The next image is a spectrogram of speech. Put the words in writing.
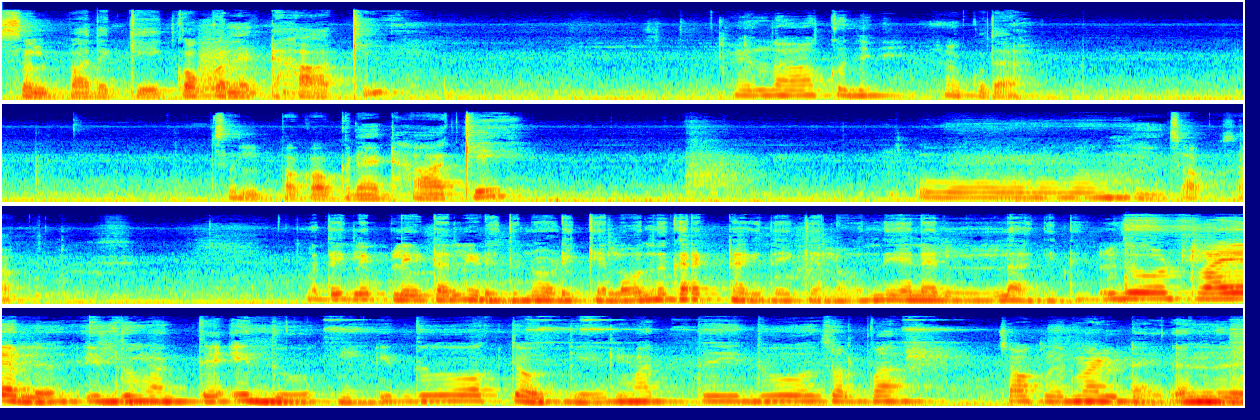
ಸ್ವಲ್ಪ ಅದಕ್ಕೆ ಕೊಕೊನಟ್ ಹಾಕಿ. ಎಲ್ಲ ಹಾಕುದೆ. ಹಾಕುದಾ? ಸ್ವಲ್ಪ ಕೊಕೊನಟ್ ಹಾಕಿ. ಓ. ಸಾಕು ಸಾಕು. ಮತ್ತು ಇಲ್ಲಿ ಪ್ಲೇಟಲ್ಲಿ ಇಡೋದು ನೋಡಿ ಕೆಲವೊಂದು ಕರೆಕ್ಟ್ ಆಗಿದೆ ಕೆಲವೊಂದು ಏನೆಲ್ಲ ಆಗಿದೆ. ಇದು ಟ್ರಯಲ್ ಇದು ಮತ್ತೆ ಇದು. ಇದು ಓಕೆ ಓಕೆ ಮತ್ತೆ ಇದು ಸ್ವಲ್ಪ ಚಾಕ್ಲೇಟ್ ಮೆಲ್ಟ್ ಆಯ್ತು ಅಂದ್ರೆ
